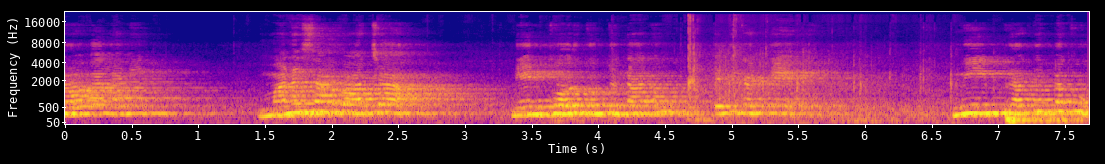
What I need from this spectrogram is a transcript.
రావాలని మనసా వాచ నేను కోరుకుంటున్నాను. ఎందుకంటే మీ ప్రతిభకు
